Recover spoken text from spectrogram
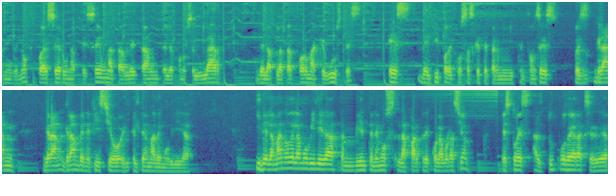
nube, ¿no? Que puede ser una PC, una tableta, un teléfono celular, de la plataforma que gustes, es del tipo de cosas que te permite. Entonces, pues gran, gran, gran beneficio el tema de movilidad. Y de la mano de la movilidad también tenemos la parte de colaboración. Esto es, al tú poder acceder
